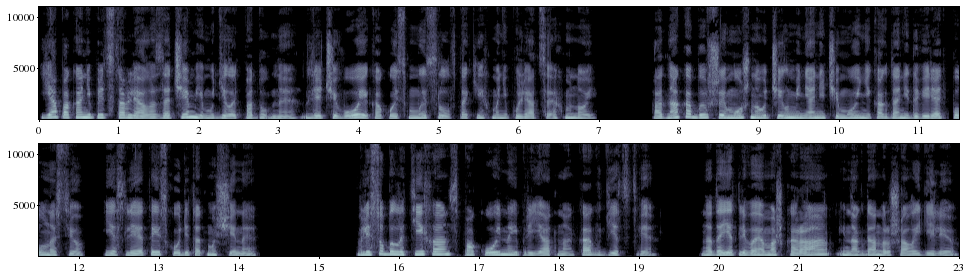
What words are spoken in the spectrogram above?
Я пока не представляла, зачем ему делать подобное, для чего и какой смысл в таких манипуляциях мной. Однако бывший муж научил меня ничему и никогда не доверять полностью, если это исходит от мужчины. В лесу было тихо, спокойно и приятно, как в детстве. Надоедливая машкара иногда нарушала идиллию.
